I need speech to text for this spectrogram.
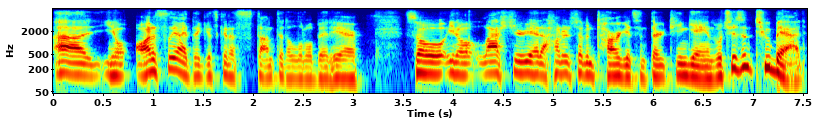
Uh, you know, honestly, I think it's going to stunt it a little bit here. So, you know, last year he had 107 targets in 13 games, which isn't too bad.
